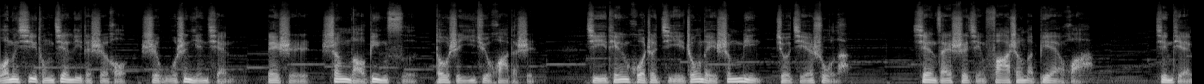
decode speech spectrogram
我们系统建立的时候是五十年前，那时生老病死都是一句话的事，几天或者几周内生命就结束了。现在事情发生了变化，今天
